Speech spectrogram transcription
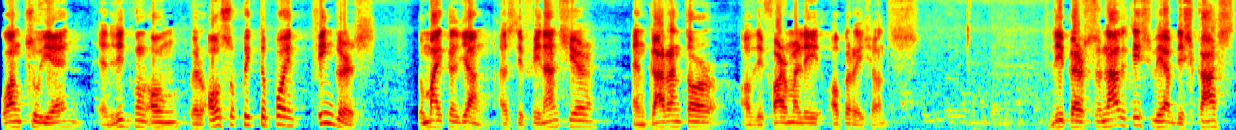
Wang Chuyen and Lin Kong Ong were also quick to point fingers to Michael Yang as the financier and guarantor of the Farmally operations. The personalities we have discussed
